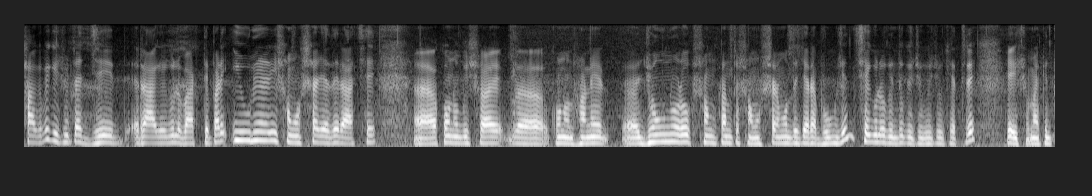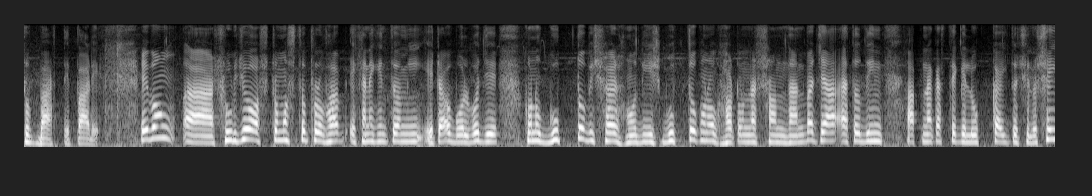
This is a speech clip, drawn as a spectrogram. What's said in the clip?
থাকবে, কিছুটা জেদ, রাগ এগুলো বাড়তে পারে। ইউরিনারি সমস্যা যাদের আছে কোনো বিষয়ে কোনো ধরনের যৌন রোগ সংক্রান্ত সমস্যার মধ্যে যারা ভুগছেন, সেগুলো কিন্তু কিছু কিছু ক্ষেত্রে এই সময় কিন্তু বাড়তে পারে। এবং সূর্য অষ্টমস্ত প্রভাব, এখানে কিন্তু আমি এটাও বলব যে, কোনো গুপ্ত বিষয়ের হদিশ, গুপ্ত কোনো ঘটনার সন্ধান বা যা এতদিন আপনার কাছ থেকে লুক্কায়িত ছিল, সেই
